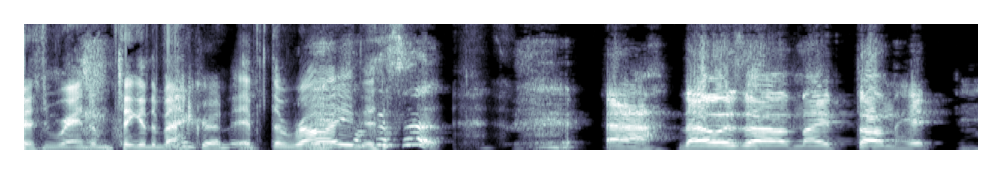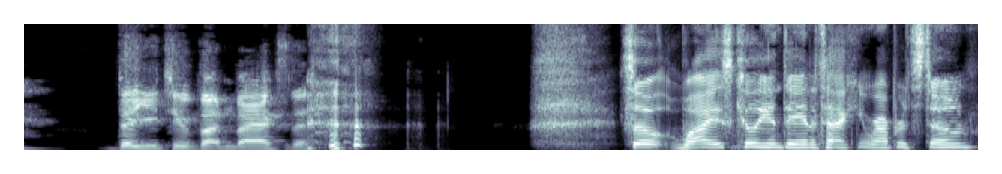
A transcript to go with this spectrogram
is Random thing in the background. If the ride is was that? Ah, that was uh my thumb hit the YouTube button by accident. so, why is Killian Dain attacking Robert Stone?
